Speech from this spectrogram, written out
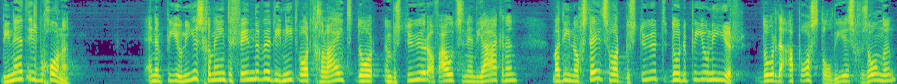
Die net is begonnen. En een pioniersgemeente vinden we die niet wordt geleid door een bestuur of oudsten en diakenen, maar die nog steeds wordt bestuurd door de pionier, door de apostel. Die is gezonden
